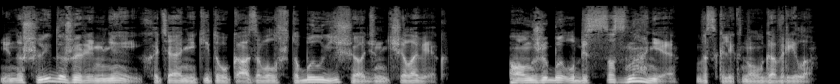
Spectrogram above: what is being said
Не нашли даже ремней, хотя Никита указывал, что был еще один человек. «Он же был без сознания!» — воскликнул Гаврила.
